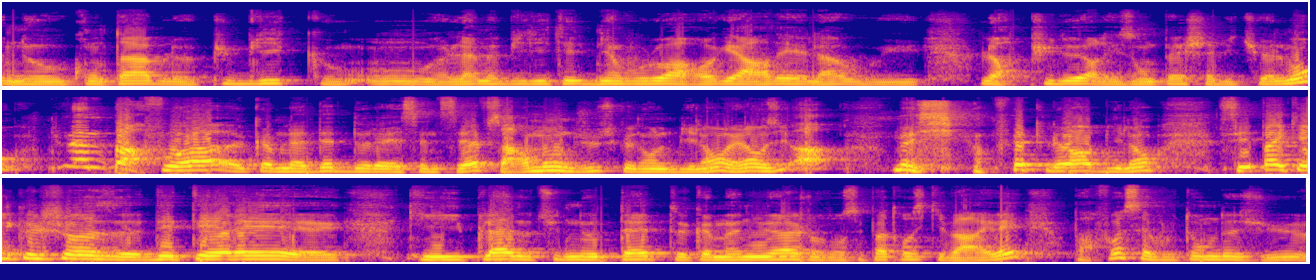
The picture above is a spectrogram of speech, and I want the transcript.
nos comptables publics ont l'amabilité de bien vouloir regarder là où leur pudeur les empêche habituellement. Même parfois, euh, comme la dette de la SNCF, ça remonte jusque dans le bilan, et là on se dit « Ah, mais si en fait le hors-bilan, c'est pas quelque chose d'éthéré euh, qui plane au-dessus de nos têtes comme un nuage dont on sait pas trop ce qui va arriver, parfois ça vous tombe dessus.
